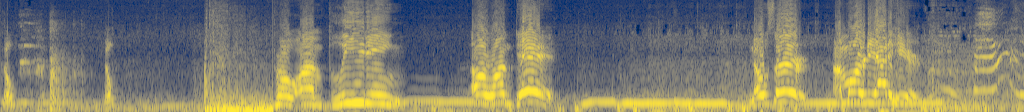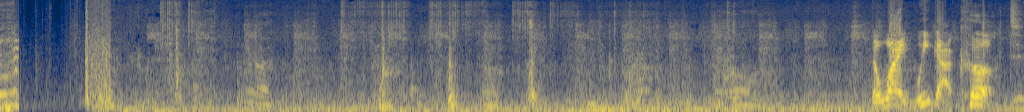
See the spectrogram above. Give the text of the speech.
Nope. Nope. Bro, I'm bleeding. Oh, I'm dead. No, sir. I'm already out of here. Dwight, we got cooked.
